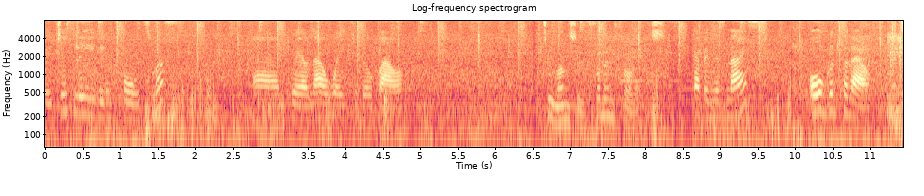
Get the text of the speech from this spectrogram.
We're just leaving Portsmouth and we are now way to Bilbao. Two months of fun and frolics. Cabin is nice. All good for now.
